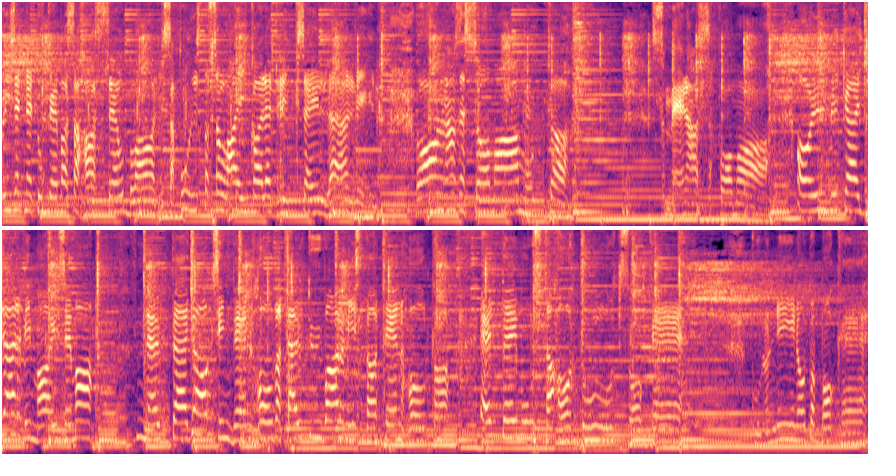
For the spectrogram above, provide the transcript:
Toiset ne tukevassa Hasselbladissa puistossa laikailet rikseillään, niin onhan se sama, mutta smenassa fomaa. Oi mikä järvimaisema, näyttää jaksin venholta, täytyy varmistaa tenholta, ettei musta oo tullut sokee, kun on niin outo pokee.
